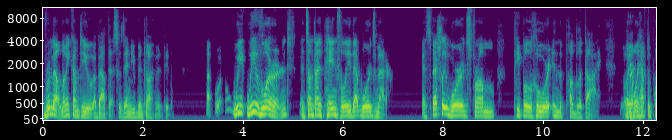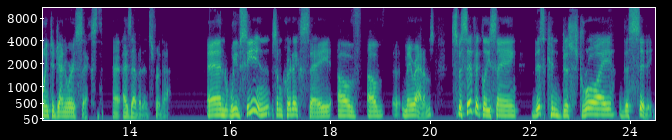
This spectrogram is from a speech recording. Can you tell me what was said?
Rommel, let me come to you about this because then you've been talking with people. Uh, we we have learned, and sometimes painfully, that words matter, especially words from people who were in the public eye. We only have to point to January sixth as evidence for that. And we've seen some critics say of of uh, Mayor Adams specifically saying this can destroy the city.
